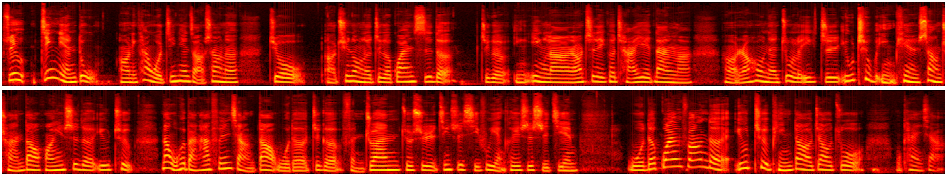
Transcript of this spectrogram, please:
所以今年度哦，你看我今天早上呢，就啊、去弄了这个官司的这个影印啦，然后吃了一颗茶叶蛋啦，啊，然后呢做了一支 YouTube 影片上传到黄医师的 YouTube，那我会把它分享到我的这个粉专，就是金氏媳妇眼科医师时间，我的官方的 YouTube 频道叫做，我看一下。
